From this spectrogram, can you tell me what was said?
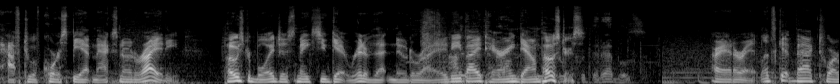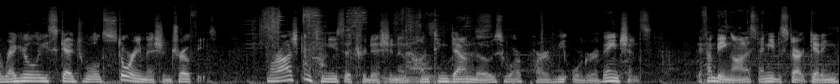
have to, of course, be at max notoriety. Poster Boy just makes you get rid of that notoriety by tearing down posters. Alright, alright, let's get back to our regularly scheduled story mission trophies. Mirage continues the tradition of hunting down those who are part of the Order of Ancients if I'm being honest, I need to start getting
